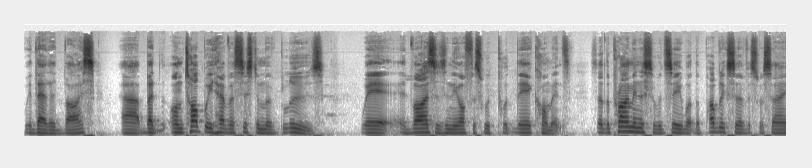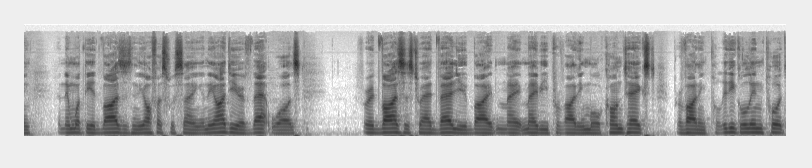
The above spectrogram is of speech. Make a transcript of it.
with that advice. Uh, but on top, we'd have a system of blues where advisors in the office would put their comments. So the Prime Minister would see what the public service was saying and then what the advisors in the office were saying. And the idea of that was for advisors to add value by may, maybe providing more context, providing political input,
